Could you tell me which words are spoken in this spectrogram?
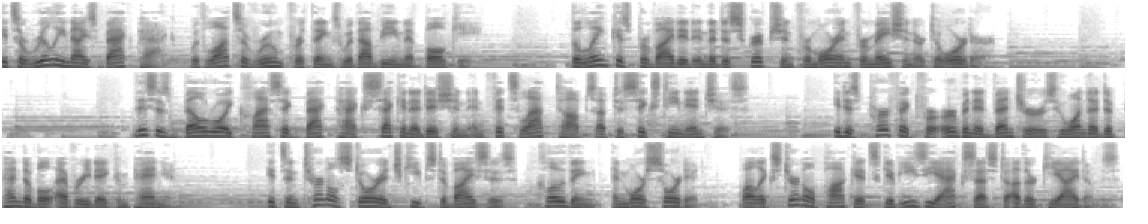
It's a really nice backpack, with lots of room for things without being that bulky. The link is provided in the description for more information or to order. This is Bellroy Classic Backpack 2nd Edition and fits laptops up to 16 inches. It is perfect for urban adventurers who want a dependable everyday companion. Its internal storage keeps devices, clothing, and more sorted, while external pockets give easy access to other key items.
